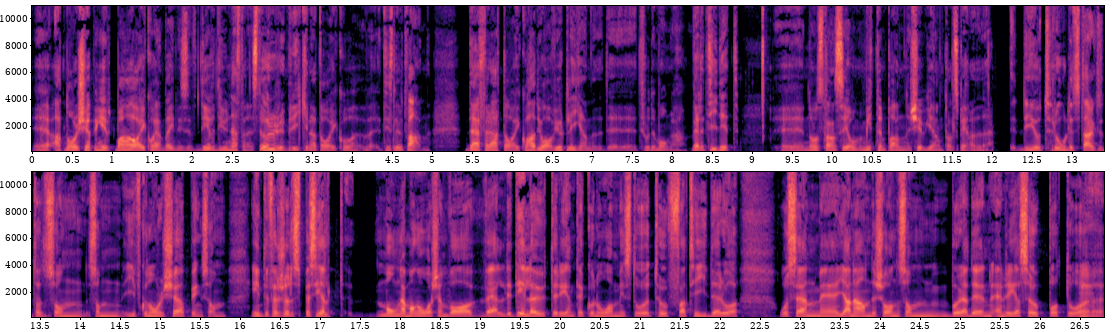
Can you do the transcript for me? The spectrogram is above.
eh att Norrköping utmanade AIK ända in i... Det, det är ju nästan en större rubrik än att AIK till slut vann. Därför att AIK hade ju avgjort ligan, eh, trodde många, väldigt tidigt eh, någonstans i mitten på 20 antal spelade där. Det är ju otroligt starkt av en sån som IFK Norrköping som inte för så speciellt många, många år sedan var väldigt illa ute rent ekonomiskt och tuffa tider och, och sen med Jan Andersson som började en, en resa uppåt och mm.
